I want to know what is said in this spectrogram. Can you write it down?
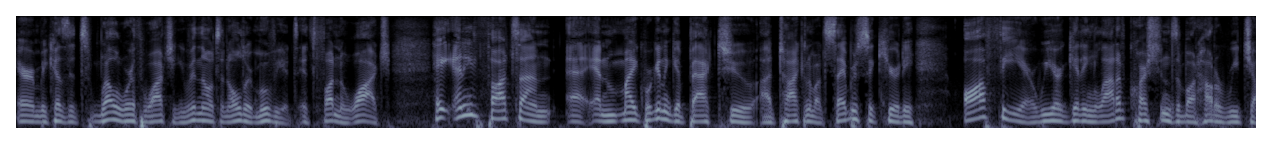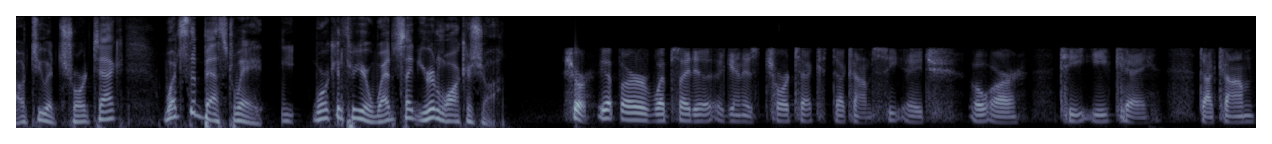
Aaron, because it's well worth watching. Even though it's an older movie, it's it's fun to watch. Hey, any thoughts on? Uh, and Mike, we're going to get back to uh, talking about cybersecurity off the air. We are getting a lot of questions about how to reach out to you at Chortek. What's the best way? Working through your website, you're in Waukesha. Sure. Yep. Our website uh, again is chortek.com, C H O R T E K.com.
